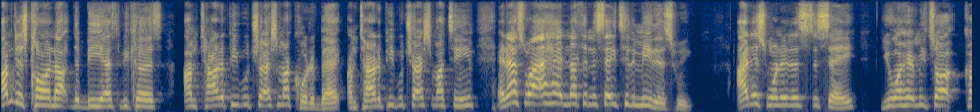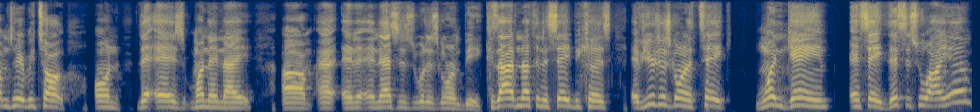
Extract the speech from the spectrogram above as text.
I'm just calling out the BS because I'm tired of people trashing my quarterback. I'm tired of people trashing my team. And that's why I had nothing to say to the media this week. I just wanted us to say, you want to hear me talk? Come to hear me talk on the edge Monday night. Um, and, and that's just what it's going to be. Because I have nothing to say because if you're just going to take one game and say, this is who I am,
